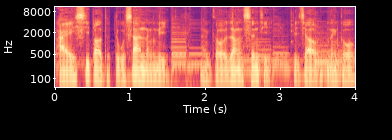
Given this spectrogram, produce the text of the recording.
癌细胞的毒杀能力，能够让身体比较能够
